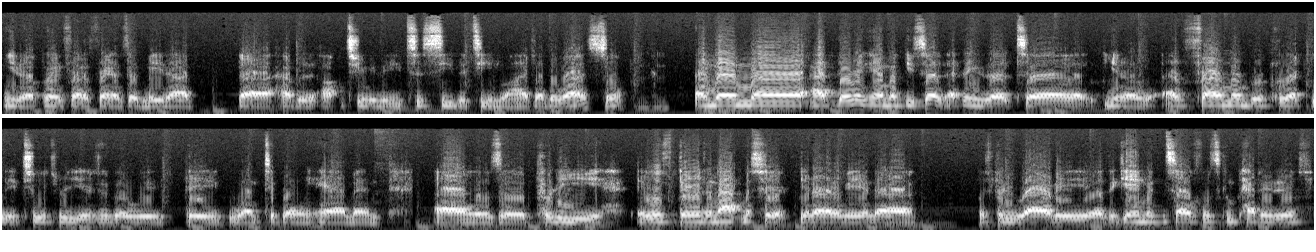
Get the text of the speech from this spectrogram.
you know, playing in front of fans that may not uh, have the opportunity to see the team live otherwise. So, mm-hmm. and then uh, at Birmingham, like you said, I think that uh, you know, if I remember correctly, two or three years ago, we they went to Birmingham, and uh, it was a pretty, it was there was an atmosphere. You know what I mean? Uh, it was pretty rowdy. Uh, the game itself was competitive.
